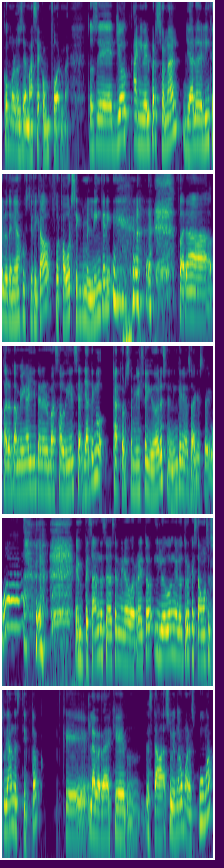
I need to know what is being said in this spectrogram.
como los demás se conforman. Entonces, yo a nivel personal, ya lo de LinkedIn lo tenía justificado. Por favor, seguirme en LinkedIn para, para también allí tener más audiencia. Ya tengo 14.000 seguidores en LinkedIn, o sea que estoy ¡guau! empezando, ese va a ser mi nuevo reto. Y luego en el otro que estamos estudiando es TikTok que la verdad es que está subiendo como la espuma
